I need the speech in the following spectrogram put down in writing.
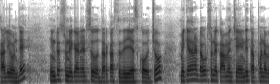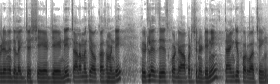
ఖాళీ ఉంటే ఇంట్రెస్ట్ ఉండే క్యాండిడేట్స్ దరఖాస్తు చేసుకోవచ్చు. మీకు ఏదైనా డౌట్స్ ఉంటే కామెంట్ చేయండి. తప్పకుండా వీడియోని అయితే లైక్ చేసి షేర్ చేయండి. చాలా మంచి అవకాశం అండి. యూటిలైజ్ చేసుకోండి ఆపర్చునిటీని థ్యాంక్ యూ ఫర్ వాచింగ్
